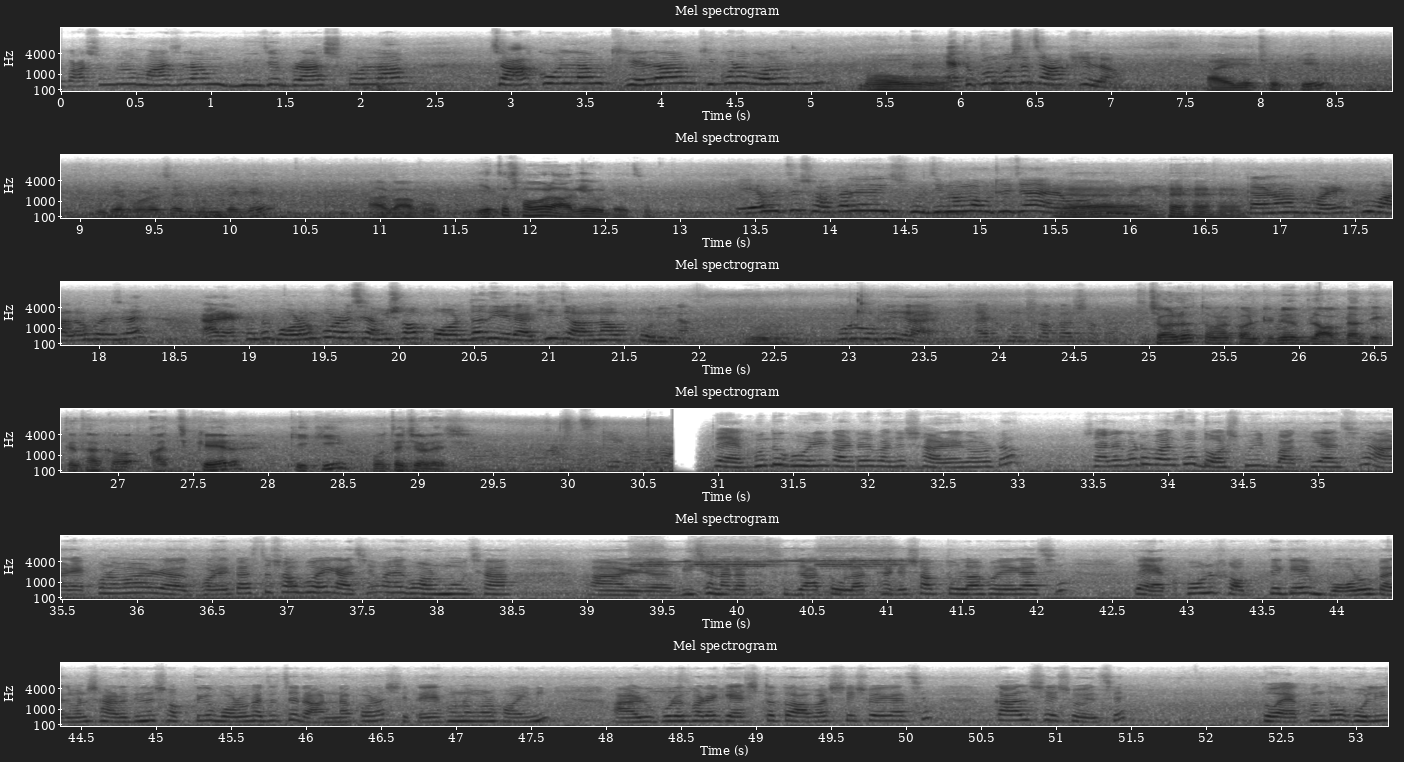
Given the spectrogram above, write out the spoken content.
বাসনগুলো মাজলাম নিজে ব্রাশ করলাম চা করলাম খেলাম কি করে বলো তুমি? ও এতক্ষণ বসে চা খেলাম। আর এই যে ছুটকি উঠে পড়েছে ঘুম থেকে। আর বাবু এ তো সবার আগে উঠেছে। এ হচ্ছে সকালে ওই সূর্যি মামা উঠে যায় আর হ্যাঁ। হ্যাঁ, হ্যাঁ। কারণ আমার ঘরে খুব আলো হয়ে যায় আর এখন তো গরম পড়েছে আমি সব পর্দা দিয়ে রাখি জানলা অফ করি না। পুরো উঠে যায় এখন সকাল সকাল। চলো তোমরা কন্টিনিউ ব্লগটা দেখতে থাকো। আজকের কি কি হতে চলেছে? তো এখন তো ঘড়ির কাটায় বাজে সাড়ে এগারোটা। সাড়ে এগারোটা বাজতে দশ মিনিট বাকি আছে আর এখন আমার ঘরের কাজ তো সব হয়ে গেছে মানে ঘর মোছা আর বিছানা কাটা যা তোলার থাকে সব তোলা হয়ে গেছে। তো এখন সব থেকে বড় কাজ মানে সারাদিনের সব থেকে বড় কাজ হচ্ছে রান্না করা, সেটাই এখন আমার হয়নি। আর উপরে ঘরে গ্যাসটা তো আবার শেষ হয়ে গেছে, কাল শেষ হয়েছে। তো এখন তো হোলি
